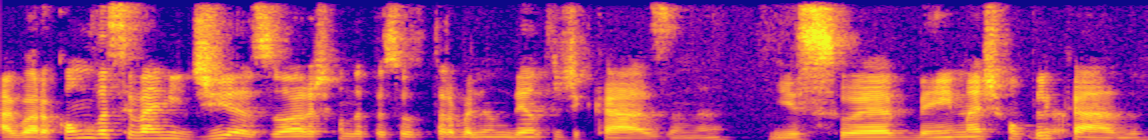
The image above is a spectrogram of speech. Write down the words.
Agora, como você vai medir as horas quando a pessoa está trabalhando dentro de casa, né? Isso é bem mais complicado.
